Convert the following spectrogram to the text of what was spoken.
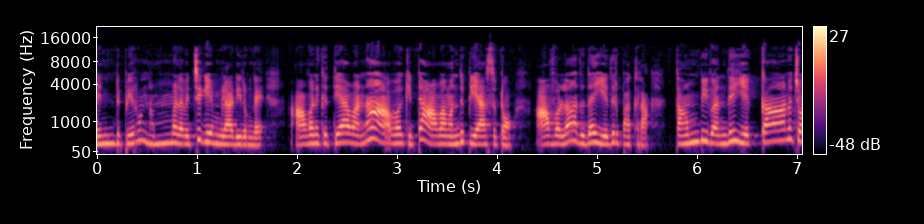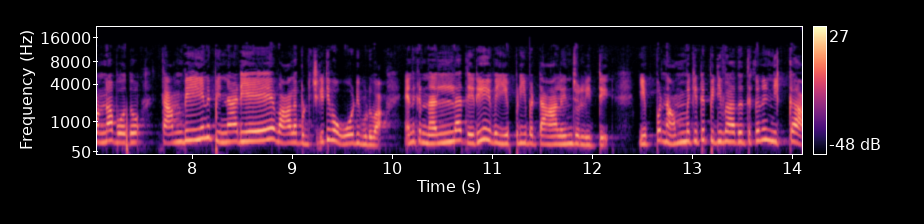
ரெண்டு பேரும் நம்மளை வச்சு கேம் விளையாடிடுங்க அவனுக்கு தேவைன்னா அவகிட்ட அவன் வந்து பேசட்டும். அவளும் அதுதான் எதிர்பார்க்குறா. தம்பி வந்து எக்கான்னு சொன்னால் போதும். தம்பின்னு பின்னாடியே வாழை பிடிச்சிக்கிட்டு இவ ஓடி விடுவா எனக்கு நல்லா தெரியும் இவள் எப்படிப்பட்ட ஆளுன்னு சொல்லிட்டு. இப்போ நம்மக்கிட்ட பிடிவாதத்துக்குன்னு நிற்கா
